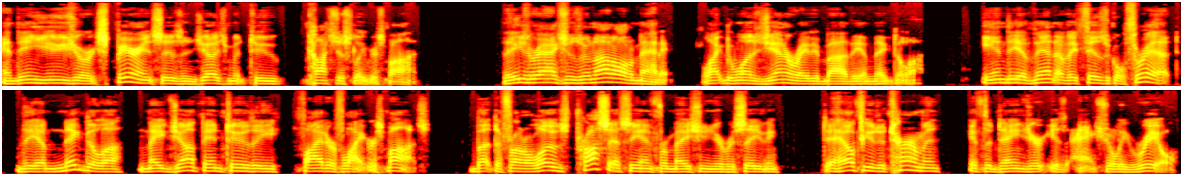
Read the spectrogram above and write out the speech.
and then use your experiences and judgment to consciously respond. These reactions are not automatic, like the ones generated by the amygdala. In the event of a physical threat, the amygdala may jump into the fight or flight response, but the frontal lobes process the information you're receiving to help you determine if the danger is actually real.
